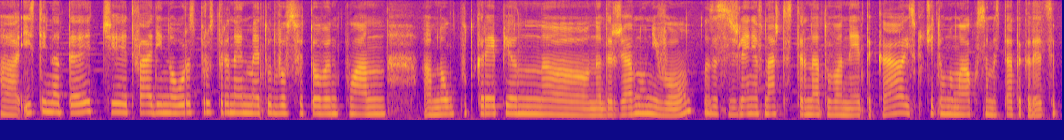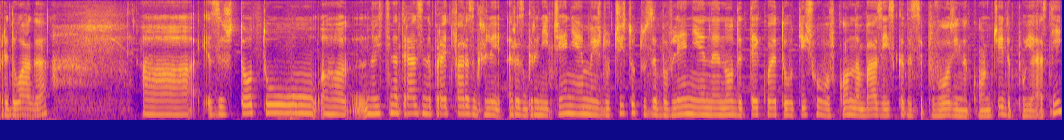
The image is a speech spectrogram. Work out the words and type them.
А, истината е, че това е един много разпространен метод в световен план, а, много подкрепян а, на държавно ниво. За съжаление в нашата страна това не е така. Изключително малко са местата, където се предлага а, защото а, наистина трябва да се направи това разграни, разграничение между чистото забавление на едно дете, което е отишло в конна база и иска да се повози на конче и да поязди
